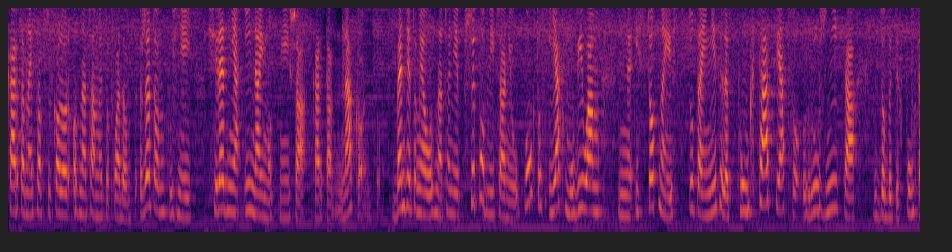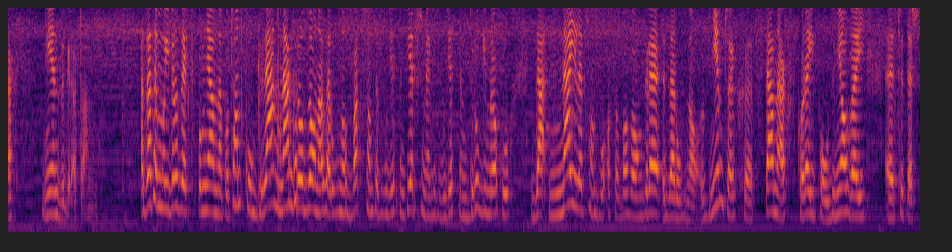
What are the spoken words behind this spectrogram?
karta, najsłabszy kolor oznaczamy to kładąc żeton, później średnia i najmocniejsza karta na końcu. Będzie to miało znaczenie przy podliczaniu punktów i jak mówiłam, mm, istotna jest tutaj nie tyle punktacja, co różnica w zdobytych punktach między graczami. A zatem, moi drodzy, jak wspomniałam na początku, gra nagrodzona zarówno w 2021 jak i 2022 roku za najlepszą dwuosobową grę zarówno w Niemczech, w Stanach, w Korei Południowej, e, czy też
